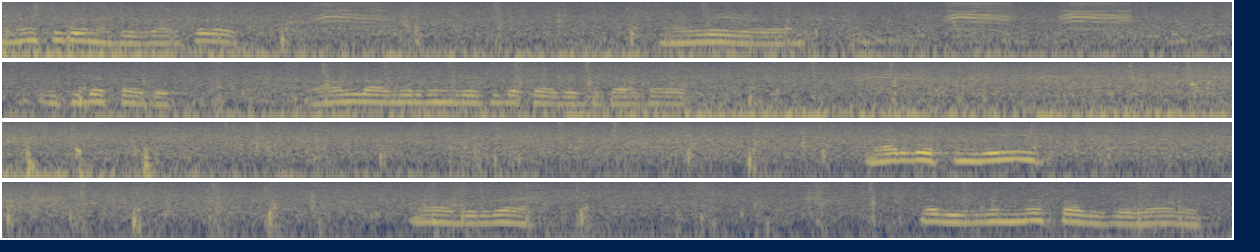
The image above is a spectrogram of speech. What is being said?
da nasıl döneceğiz arkadaş? Nerede ya? İki de kaybettik. Vallahi vurdum götü de kaybettik arkadaş. Neredesin geyik? Ha burada. Ya biz bunu nasıl alacağız abi?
